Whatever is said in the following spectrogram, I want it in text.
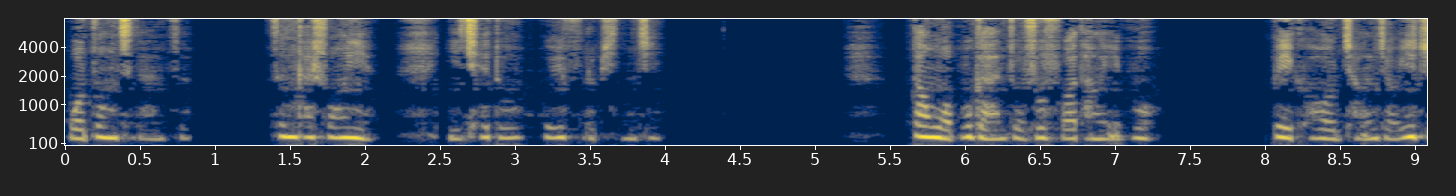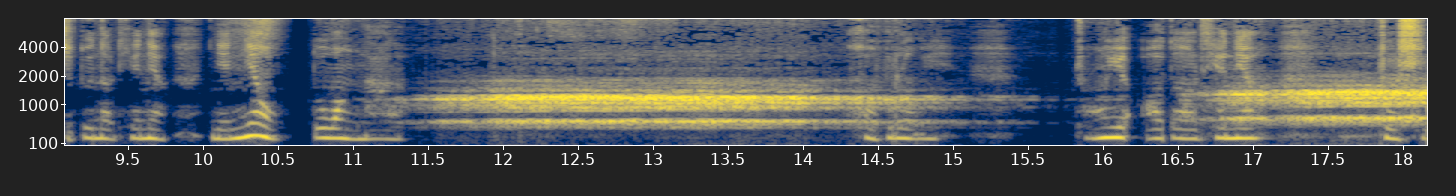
我壮起胆子，睁开双眼，一切都恢复了平静。当我不敢走出佛堂一步，背靠墙角，一直蹲到天亮，连尿都忘拉了。好不容易，终于熬到了天亮。这时，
